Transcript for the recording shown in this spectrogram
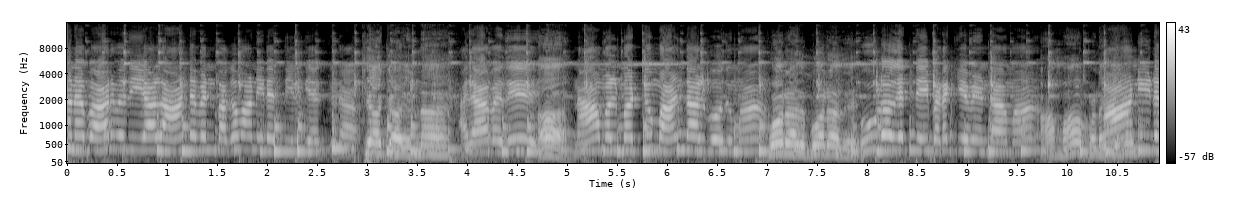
சக்தியான பார்வதியால் ஆண்டவன் பகவானிடத்தில் கேட்கிறார். கேக்கா என்ன? அதாவது. நாமல் மட்டும் வாழ்ந்தால் போதுமா? போறாது போறாது. பூலோகத்தை படைக்க வேண்டாமா? ஆமா படைக்கணும். மானிட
